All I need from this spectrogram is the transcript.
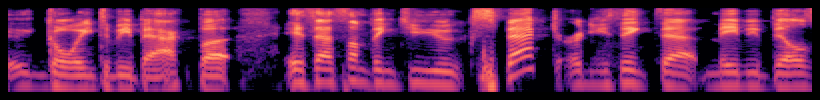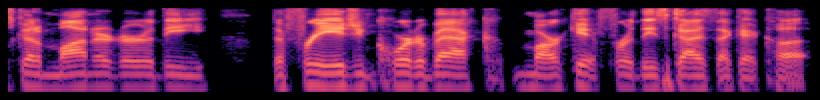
uh, going to be back. But is that something do you expect, or do you think that maybe Bill's going to monitor the the free agent quarterback market for these guys that get cut?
